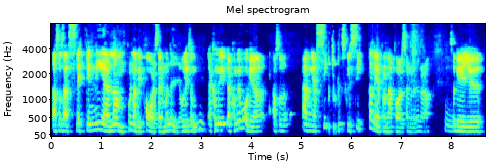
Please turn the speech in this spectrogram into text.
alltså så här, släcker ner lamporna vid parceremoni. Och liksom, jag kommer jag kommer ihåg, jag, alltså, även när jag sit, skulle sitta ner på de här parceremonierna. Mm. Så det är ju,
